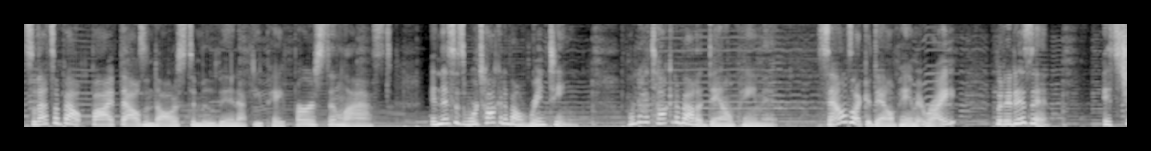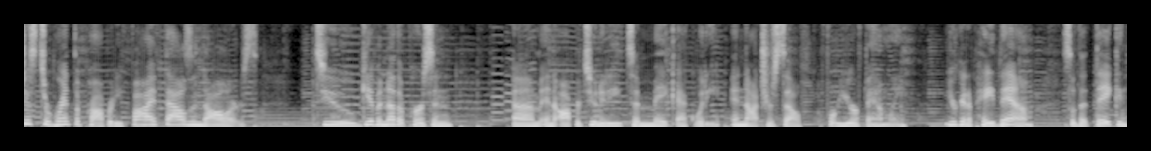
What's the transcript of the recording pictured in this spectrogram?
So that's about $5,000 to move in after you pay first and last. And this is, we're talking about renting. We're not talking about a down payment. Sounds like a down payment, right? But it isn't. It's just to rent the property, $5,000 to give another person um, an opportunity to make equity and not yourself for your family you're going to pay them so that they can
